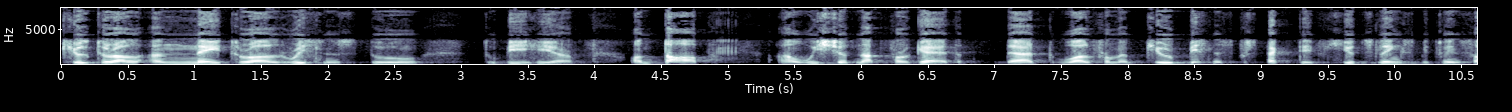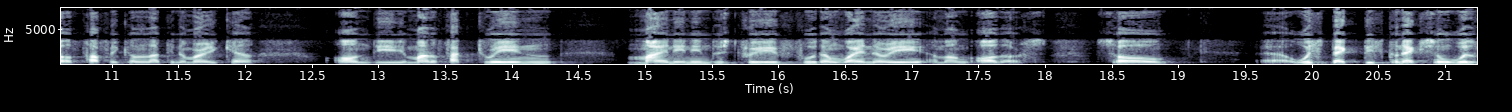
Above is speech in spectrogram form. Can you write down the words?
cultural and natural reasons to to be here. On top, uh, we should not forget that while from a pure business perspective, huge links between South Africa and Latin America on the manufacturing, mining industry, food and winery, among others. So uh, we expect this connection will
